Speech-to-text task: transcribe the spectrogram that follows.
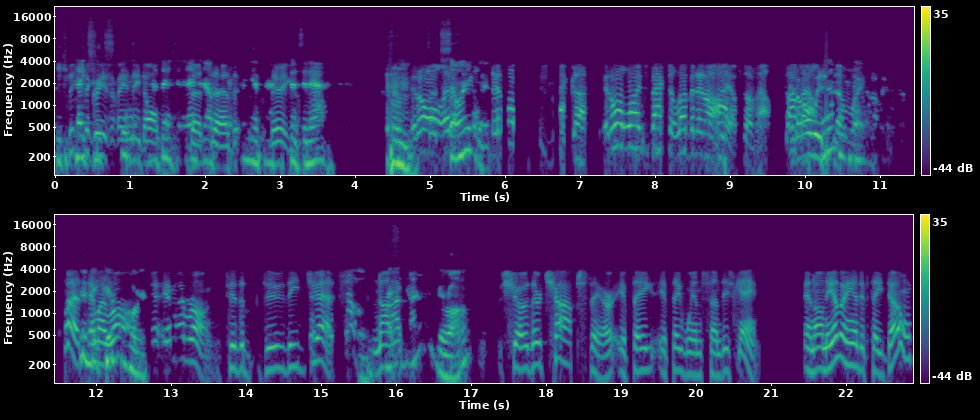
he could take degrees six, of Andy Dalton. But, uh, there you Cincinnati. Go. it all so it, anyway. it all back, uh, it all winds back to Lebanon, Ohio somehow. somehow it always some way. But am I wrong? Am I wrong? To the do the Jets no, not I, I you're wrong. show their chops there if they if they win Sunday's game? And on the other hand, if they don't,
